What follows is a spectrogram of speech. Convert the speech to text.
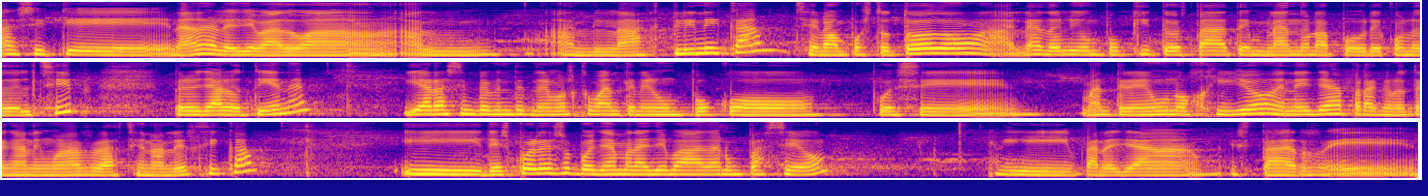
Así que nada, le he llevado a, la clínica, se lo han puesto todo, le ha dolido un poquito, estaba temblando la pobre con lo del chip, pero ya lo tiene. y ahora simplemente tenemos que mantener un poco, pues eh, mantener un ojillo en ella para que no tenga ninguna reacción alérgica. Y después de eso, pues ya me la lleva a dar un paseo y para ya estar, eh,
